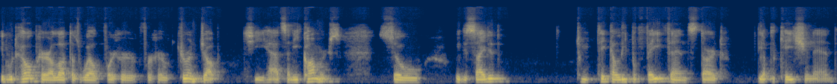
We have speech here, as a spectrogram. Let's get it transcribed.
it would help her a lot as well for her for her current job. She has an e-commerce, so we decided to take a leap of faith and start the application and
